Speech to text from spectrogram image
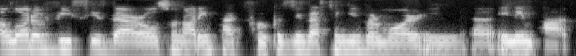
a lot of VCs that are also not impact focused, investing even more in uh, in impact.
